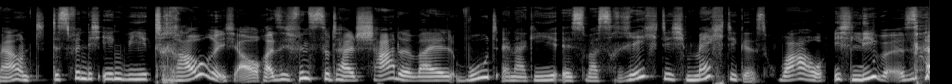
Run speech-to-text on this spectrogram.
Ja, und das finde ich irgendwie traurig auch. Also ich finde es total schade, weil Wutenergie ist was richtig Mächtiges. Wow, ich liebe es.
